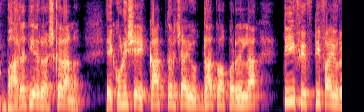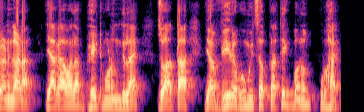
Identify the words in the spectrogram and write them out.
भारतीय लष्करानं एकोणीसशे एकाहत्तरच्या युद्धात वापरलेला टी फिफ्टी फाईव्ह रणगाडा या गावाला भेट म्हणून दिलाय जो आता या वीरभूमीचं प्रतीक बनून उभा आहे.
